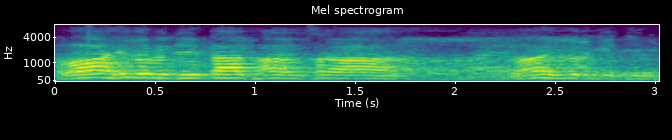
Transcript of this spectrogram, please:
ਵਾਹਿਗੁਰੂ ਜੀ ਕਾ ਖਾਲਸਾ। ਵਾਹਿਗੁਰੂ ਜੀ ਕੀ ਫਤਿਹ।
